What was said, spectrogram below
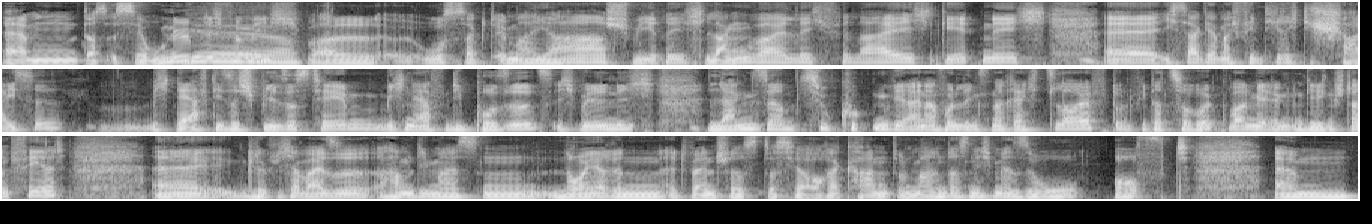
Ähm, das ist sehr unüblich für Yeah. mich, weil äh, Urs sagt immer, ja, schwierig, langweilig vielleicht, geht nicht. Äh, ich sage ja immer, ich finde die richtig scheiße. Mich nervt dieses Spielsystem, mich nerven die Puzzles. Ich will nicht langsam zugucken, wie einer von links nach rechts läuft und wieder zurück, weil mir irgendein Gegenstand fehlt. Äh, glücklicherweise haben die meisten neueren Adventures das ja auch erkannt und machen das nicht mehr so oft. Ähm,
